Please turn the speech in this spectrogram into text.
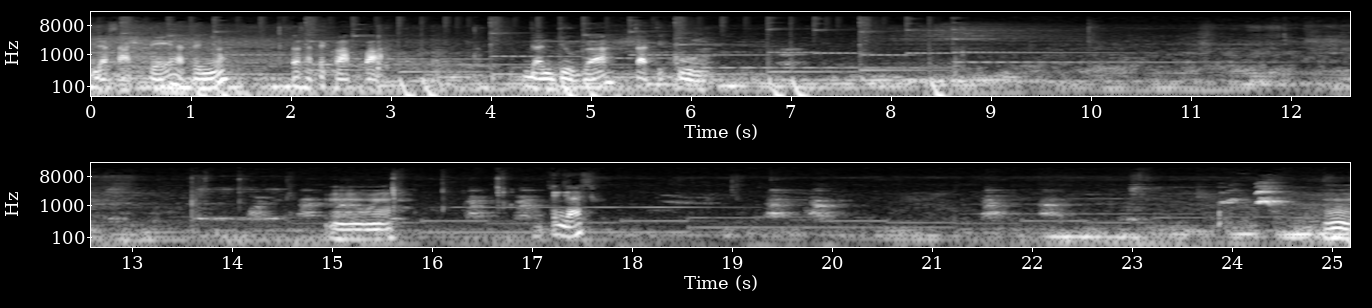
Ada sate satenya atau sate kelapa. Dan juga sate kung hmm. oke okay, guys. Hmm.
